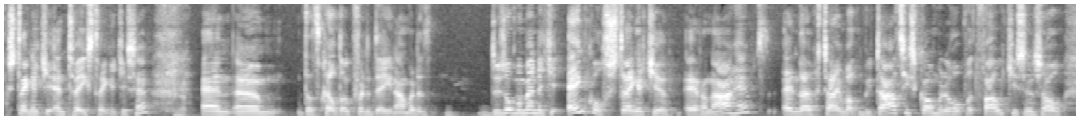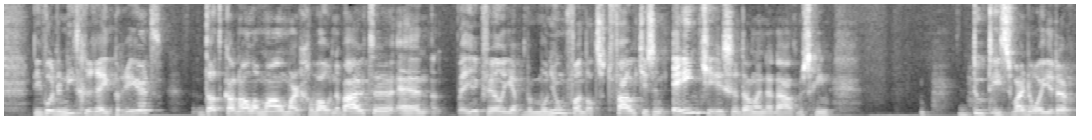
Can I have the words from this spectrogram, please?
strengetje en twee strengetjes. Hè? En ehm, dat geldt ook voor de DNA. Maar dat, dus op het moment dat je enkel strengetje RNA hebt... en daar zijn wat mutaties komen erop, wat foutjes en zo... die worden niet gerepareerd. Dat kan allemaal maar gewoon naar buiten. En weet ik veel, je hebt een miljoen van dat soort foutjes... en eentje is er dan inderdaad misschien... doet iets waardoor je er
